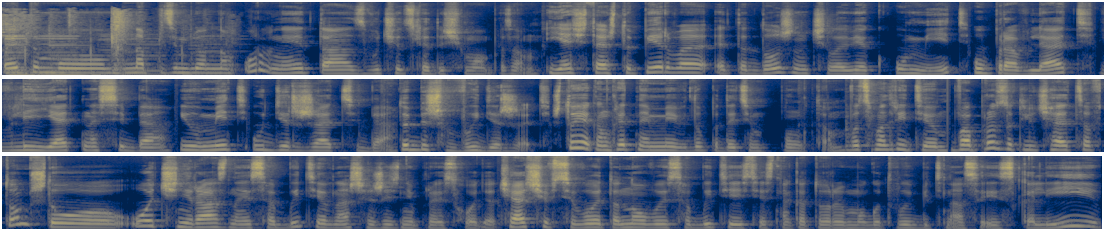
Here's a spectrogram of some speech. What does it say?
Поэтому на приземленном уровне это звучит следующим образом. Я считаю, что первое — это должен человек уметь управлять, влиять на себя и уметь удержать себя, то бишь выдержать. Что я конкретно имею в виду под этим пунктом? Вот смотрите, вопрос заключается в том, что очень разные события в нашей жизни происходят. Чаще всего это новые события, естественно, которые могут выбить нас из колеи,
